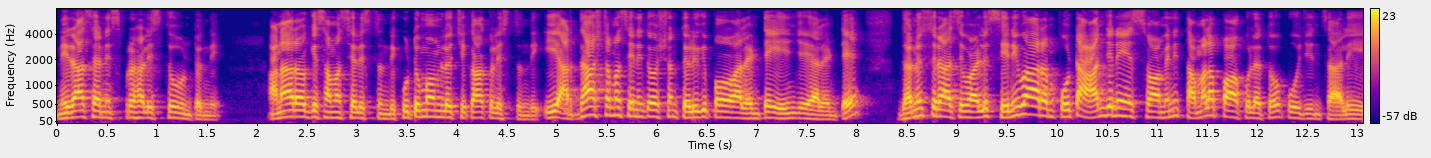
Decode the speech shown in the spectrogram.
నిరాశ నిస్పృహలిస్తూ ఉంటుంది. అనారోగ్య సమస్యలు ఇస్తుంది కుటుంబంలో చికాకులు ఇస్తుంది ఈ అర్ధాష్టమ శని దోషం తొలగిపోవాలంటే ఏం చేయాలంటే ధనుసు రాశి వాళ్ళు శనివారం పూట ఆంజనేయ స్వామిని తమలపాకులతో పూజించాలి.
